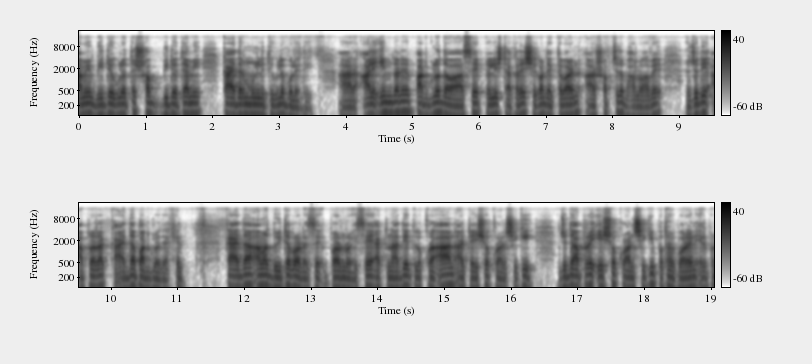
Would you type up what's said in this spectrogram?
আমি ভিডিওগুলোতে, সব ভিডিওতে আমি কায়দার মূলনীতিগুলো বলে দিই। আর আলী ইমরানের পাঠগুলো দেওয়া আছে প্লেলিস্ট আকারে, সেগুলো দেখতে পারেন। আর সবচেয়ে ভালো হবে যদি আপনারা কায়দা পাঠগুলো দেখেন। কায়দা আমার দুইটা পড়ান রয়েছে পড়ান রয়েছে। একটা নাদিয়াতুল কোরআন, আর একটা এসব কোরআন শিখি যদি আপনারা এসব কোরআন শিখি প্রথমে পড়েন, এরপর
